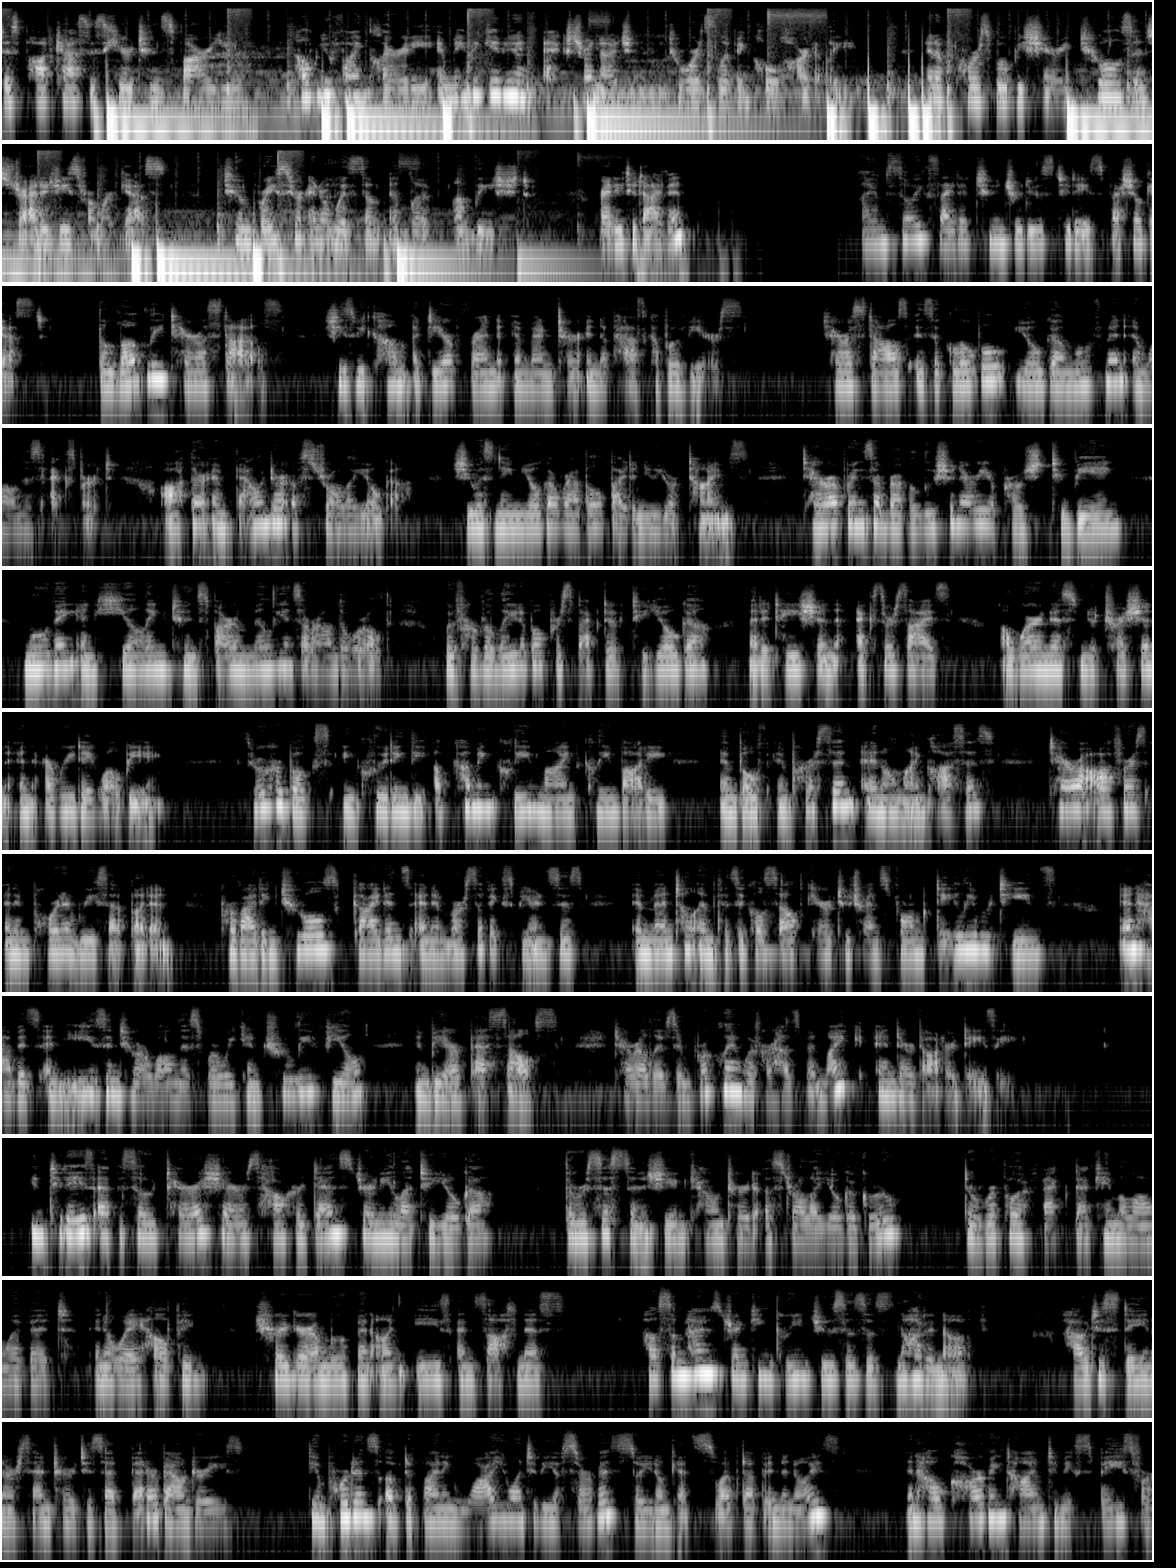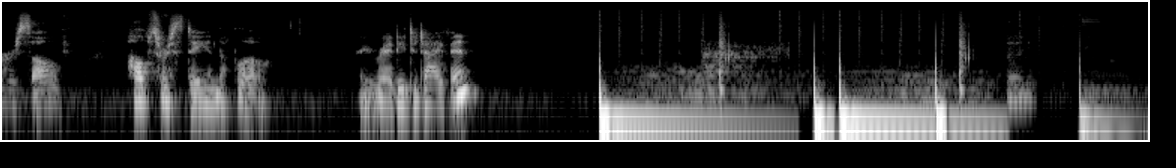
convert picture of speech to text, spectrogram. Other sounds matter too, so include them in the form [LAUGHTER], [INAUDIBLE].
This podcast is here to inspire you, help you find clarity, and maybe give you an extra nudge towards living wholeheartedly. And of course, we'll be sharing tools and strategies from our guests to embrace your inner wisdom and live unleashed. Ready to dive in? I am so excited to introduce today's special guest, the lovely Tara Stiles. She's become a dear friend and mentor in the past couple of years. Tara Stiles is a global yoga movement and wellness expert author and founder of Strala Yoga. She was named Yoga Rebel by the New York Times. Tara brings a revolutionary approach to being, moving, and healing to inspire millions around the world with her relatable perspective to yoga, meditation, exercise, awareness, nutrition, and everyday well being. Through her books, including the upcoming Clean Mind, Clean Body, and both in person and online classes, Tara offers an important reset button providing tools, guidance, and immersive experiences in mental and physical self care to transform daily routines and habits and ease into our wellness where we can truly feel and be our best selves. Tara lives in Brooklyn with her husband Mike and their daughter Daisy. In today's episode, Tara shares how her dance journey led to yoga, the resistance she encountered as Strala Yoga grew, the ripple effect that came along with it, in a way helping trigger a movement on ease and softness, how sometimes drinking green juices is not enough, how to stay in our center to set better boundaries, the importance of defining why you want to be of service so you don't get swept up in the noise, and how carving time to make space for herself helps her stay in the flow. Are you ready to dive in?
